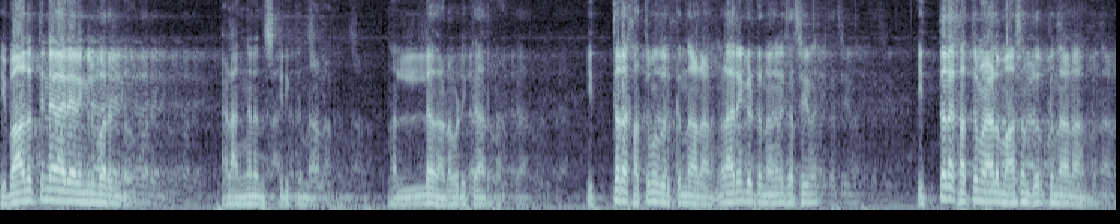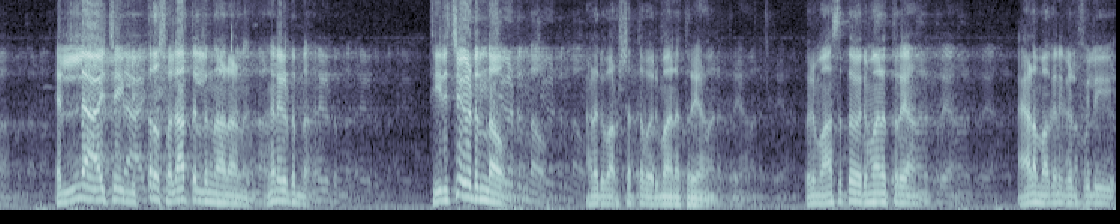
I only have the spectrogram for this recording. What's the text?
വിവാദത്തിന്റെ കാര്യം ആരെങ്കിലും പറയുന്നുണ്ടോ? അയാൾ അങ്ങനെ നിസ്കരിക്കുന്ന ആളാണ്. നല്ല നടപടിക്കാരനാണ്. ഇത്ര ഹത്തുമ തീർക്കുന്ന ആളാണ്. നിങ്ങൾ ആരെയും കിട്ടുന്നു അങ്ങനെ ചർച്ച ചെയ്യുന്നത്? ഇത്ര ഹത്തുമ അയാൾ മാസം തീർക്കുന്ന ആളാണ്. എല്ലാ ആഴ്ചയും ഇത്ര സ്വലാത്തല്ലുന്ന ആളാണ്. അങ്ങനെ കിട്ടുന്ന? തിരിച്ചു കിട്ടുന്നുണ്ടാവും അയാളൊരു വർഷത്തെ വരുമാനം എത്രയാണ്? ഒരു മാസത്തെ വരുമാനം എത്രയാണ്? അയാളെ മകന് ഗൾഫിൽ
